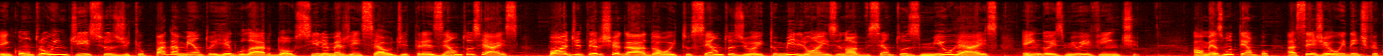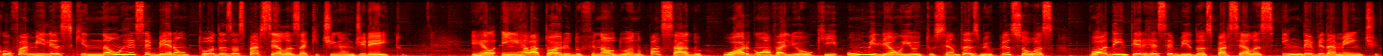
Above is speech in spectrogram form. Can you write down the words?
encontrou indícios de que o pagamento irregular do auxílio emergencial de 300 reais pode ter chegado a 808 milhões e 900 mil reais em 2020. Ao mesmo tempo, a CGU identificou famílias que não receberam todas as parcelas a que tinham direito. Em relatório do final do ano passado, o órgão avaliou que 1 milhão e 800 mil pessoas podem ter recebido as parcelas indevidamente.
